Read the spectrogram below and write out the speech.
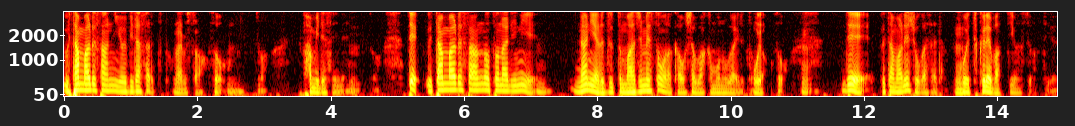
歌丸さんに呼び出されたと。ライムスター。そう。うんファミレスにね。で、歌丸さんの隣にうん、何やらずっと真面目そうな顔した若者がいると。そう。うんで、歌丸に紹介された。うんこいつクレバって言うんですよっていう。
